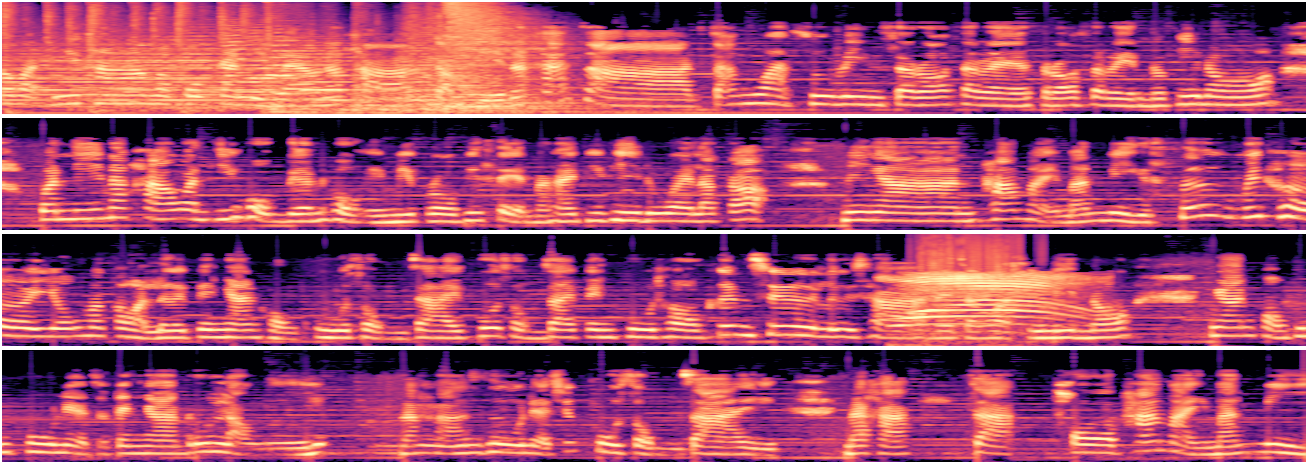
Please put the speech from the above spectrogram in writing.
สวัสดีค่ะ มาพบกันอีกแล้วนะคะ กับนี้นะคะจากจังหวัดสุรินทร์สระสะแรสระสะเรนนะพี่เนาะวันนี้นะคะวันที่ 6 เดือน 6 เองมีโปรพิเศษมาให้พี่ๆด้วย แล้วก็มีงานผ้าไหมมัดหมี่ซึ่งไม่เคยยกมาก่อนเลยเป็นงานของครูสมใจครูสมใจเป็นครูทองขึ้นชื่อลือชาในจังหวัดสุรินทร์เนาะงานของคุณครูเนี่ยจะเป็นงานรุ่นเหล่านี้ นะคะครูเนี่ยชื่อครูสมใจนะคะ จะทอผ้าไหมมัดหมี่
